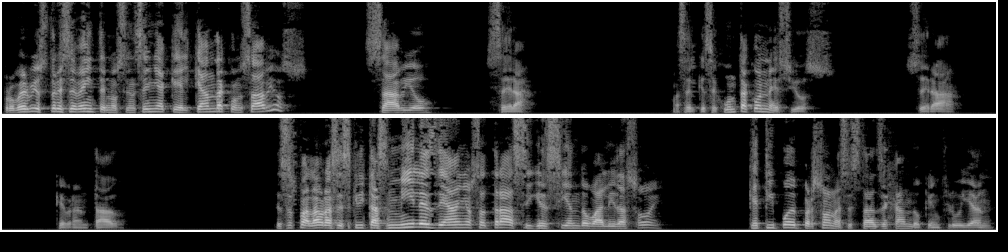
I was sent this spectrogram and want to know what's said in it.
Proverbios 13:20 nos enseña que el que anda con sabios, sabio será. Mas el que se junta con necios será quebrantado. Esas palabras escritas miles de años atrás siguen siendo válidas hoy. ¿Qué tipo de personas estás dejando que influyan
